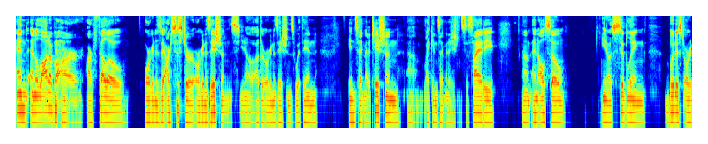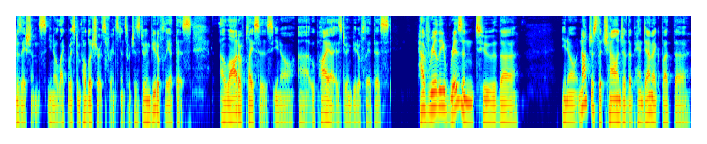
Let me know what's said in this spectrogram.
And and a lot of mm-hmm. our our fellow organiza- our sister organizations, you know, other organizations within Insight Meditation, um, like Insight Meditation Society, um, and also, you know, sibling Buddhist organizations, you know, like Wisdom Publishers, for instance, which is doing beautifully at this, a lot of places, you know, uh, Upaya is doing beautifully at this, have really risen to the, you know, not just the challenge of the pandemic, but the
